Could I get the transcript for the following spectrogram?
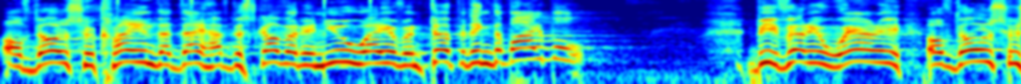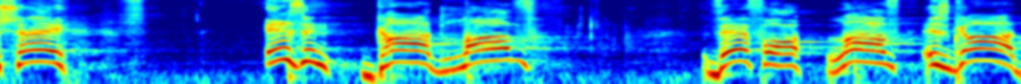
of those who claim that they have discovered a new way of interpreting the Bible. Be very wary of those who say, Isn't God love? Therefore, love is God.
